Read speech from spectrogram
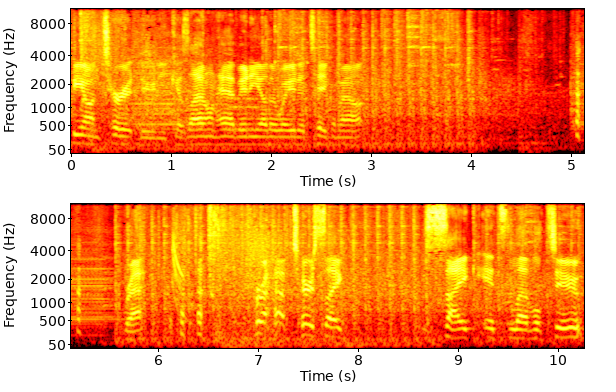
be on turret duty because I don't have any other way to take them out. Rap Raptor's like psych, it's level two.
